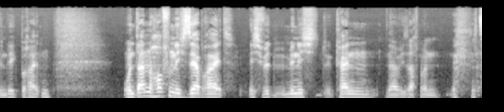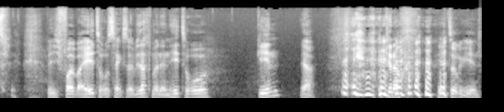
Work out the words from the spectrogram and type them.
den Weg bereiten. Und dann hoffentlich sehr breit. Ich bin nicht kein, na, wie sagt man, jetzt bin ich voll bei heterosexuell. Wie sagt man denn? Heterogen? Ja. genau. Heterogen.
